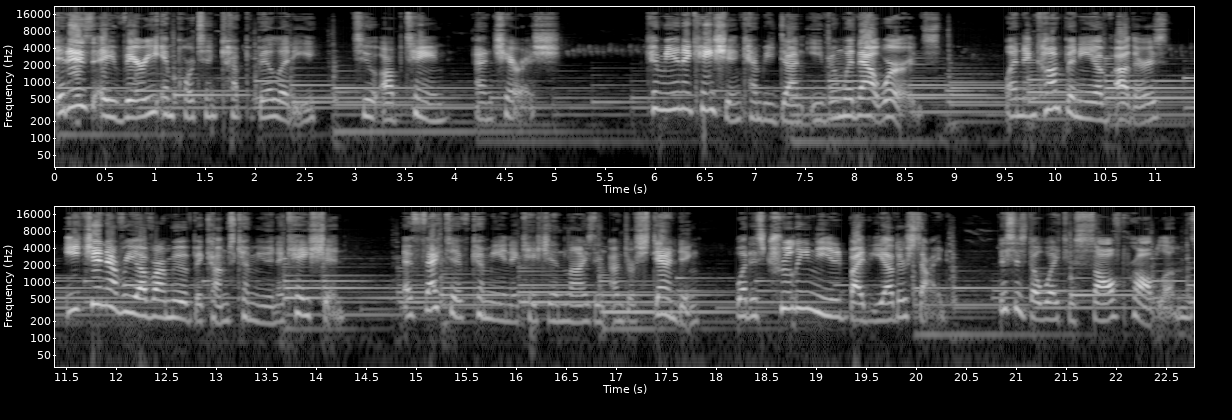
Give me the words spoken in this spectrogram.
It is a very important capability to obtain and cherish. Communication can be done even without words. When in company of others, each and every of our move becomes communication. Effective communication lies in understanding what is truly needed by the other side. This is the way to solve problems.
